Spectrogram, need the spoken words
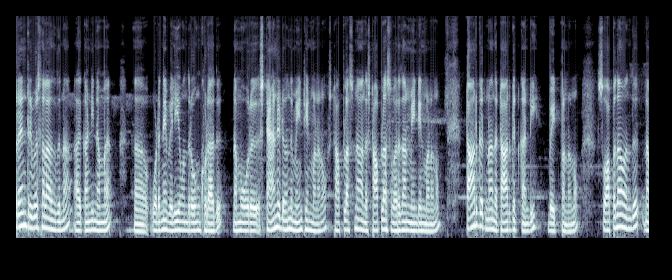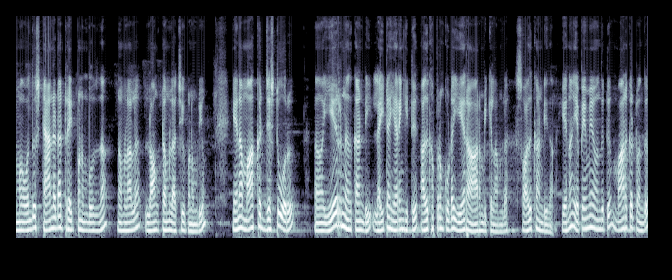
ட்ரெண்ட் ரிவர்சல் ஆகுதுன்னா அதுக்காண்டி நம்ம உடனே வெளியே வந்துடவும் கூடாது. நம்ம ஒரு ஸ்டாண்டர்ட் வந்து மெயின்டைன் பண்ணணும். ஸ்டாப் லாஸ்னால் அந்த ஸ்டாப் லாஸ் வருதான்னு மெயின்டைன் பண்ணணும். டார்கெட்னால் அந்த டார்கெட்காண்டி வெயிட் பண்ணணும். ஸோ அப்போ தான் வந்து நம்ம வந்து ஸ்டாண்டர்டாக ட்ரேட் பண்ணும்போது தான் நம்மளால் லாங் டேர்மில் அச்சீவ் பண்ண முடியும். ஏன்னா மார்க்கெட் ஜஸ்ட்டு ஒரு ஏறுனதுக்காண்டி லைட்டாக இறங்கிட்டு அதுக்கப்புறம் கூட ஏற ஆரம்பிக்கலாம்ல. ஸோ அதுக்காண்டி தான் ஏன்னா எப்பயுமே வந்துட்டு மார்க்கெட் வந்து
